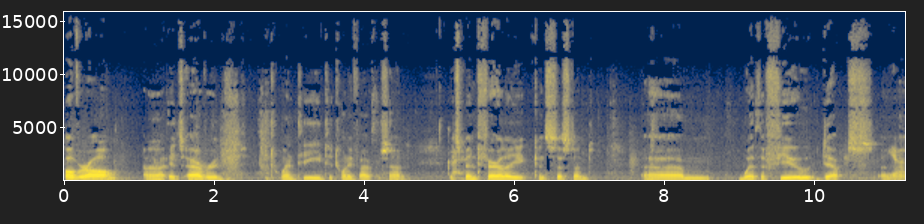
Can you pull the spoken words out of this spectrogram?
overall, uh, it's averaged 20 to 25 percent. It's been fairly consistent, um, with a few dips. Um, Yeah.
